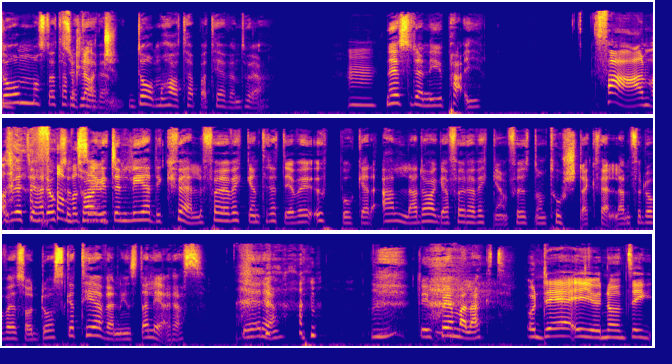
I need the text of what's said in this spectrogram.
De måste ha tappat Såklart. tvn. De har tappat tvn tror jag. Nej, så den är ju paj. Fan vad Du vet jag hade också tagit en ledig kväll förra veckan till detta. Jag var ju uppbokad alla dagar förra veckan förutom torsdagskvällen. För då var jag så, då ska tvn installeras. Det är det. Mm. Det är schemalagt. Och det är ju någonting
